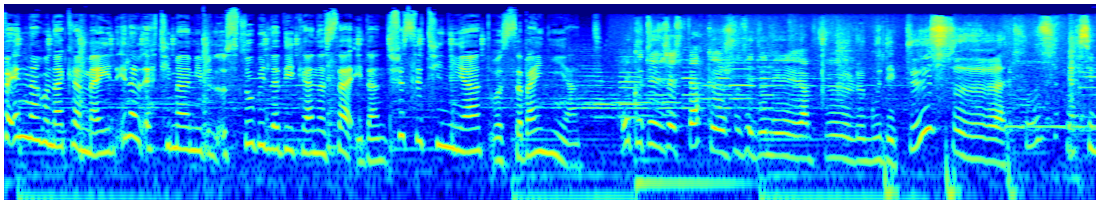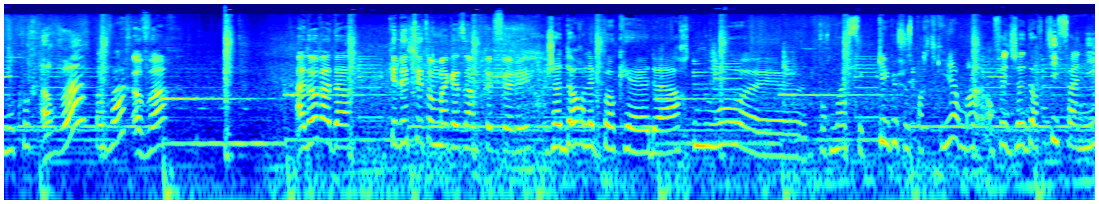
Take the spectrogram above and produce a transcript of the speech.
فإن هناك ميل إلى الاهتمام بالأسلوب الذي كان سائدا في الستينيات والسبعينيات Écoutez, j'espère que je vous ai donné un peu le goût des puces euh, à tous. Merci beaucoup. Au revoir. Au revoir. Au revoir. Alors Ada, quel était ton magasin préféré J'adore l'époque euh, de Art Nouveau. euh, Pour moi, c'est quelque chose de particulier. Moi, en fait, j'adore Tiffany,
